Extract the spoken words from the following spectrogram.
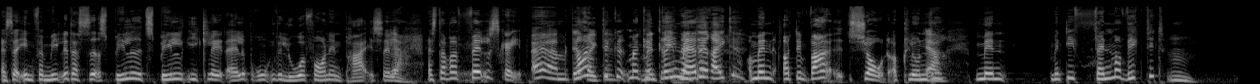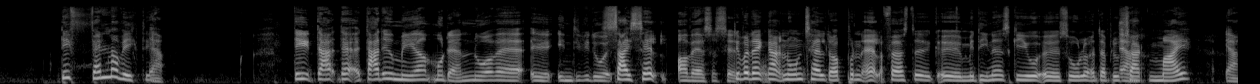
altså en familie, der sidder og spillede et spil, i klædt alle brun velour foran en pejs. Eller, Ja. ja. Altså, der var fællesskab. Ja, ja, men det er Nå, rigtigt. Det, man kan Men det- grine men af det det. er rigtigt. Og, men, og det var sjovt og kluntet, Ja. ja. men, men det er fandme vigtigt. Mm. Det er fandme vigtigt. Ja. Det, der, der, der er det jo mere moderne nu at være øh, individuel Sig selv. og være sig selv. Det var dengang, nogen talte op på den allerførste øh, Medina-skive øh, solo, at der blev Ja. sagt mig Ja.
